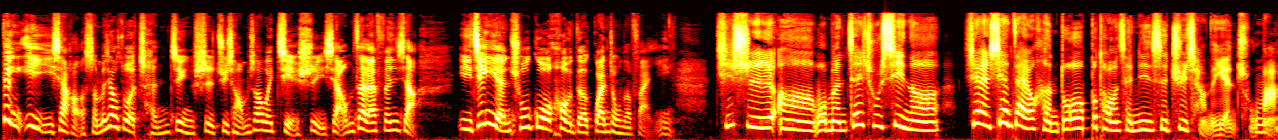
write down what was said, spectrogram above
定义一下好了，什么叫做沉浸式剧场？我们稍微解释一下，我们再来分享已经演出过后的观众的反应。其实，嗯、呃，我们这出戏呢，现在现在有很多不同沉浸式剧场的演出嘛。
